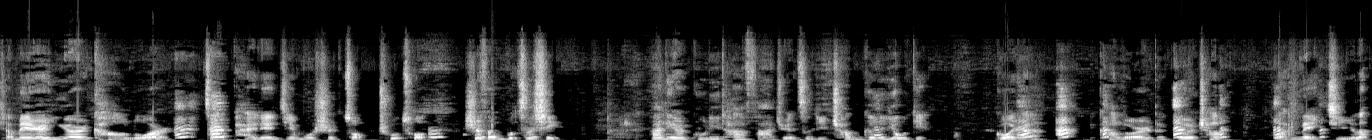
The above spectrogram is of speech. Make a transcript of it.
小美人鱼儿考罗尔在排练节目时总出错，十分不自信。艾丽尔鼓励他发掘自己唱歌的优点。果然，考罗尔的歌唱完美极了，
